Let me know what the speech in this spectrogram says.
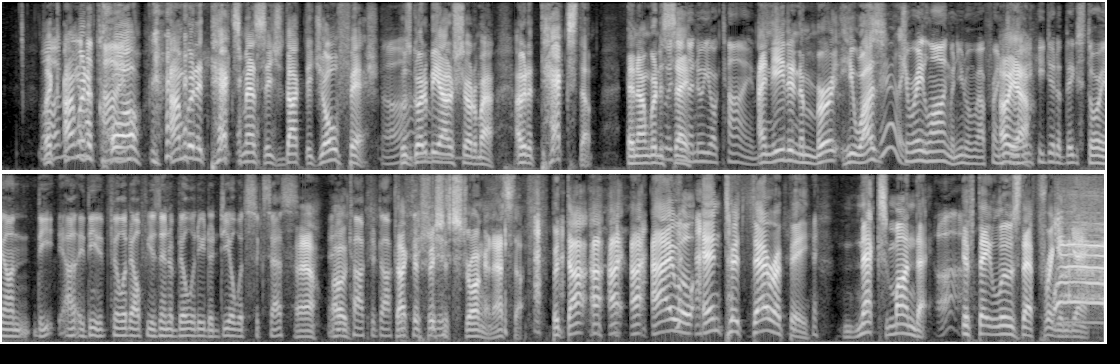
Well, like I I'm going to call, I'm going to text message Dr. Joel Fish, who's going to be out of show tomorrow. I'm going to text them, and I'm going to was say, in the New York Times. I need an emer. He was. Jere Longman, you know my friend. Oh, Jerry, yeah. he did a big story on the uh, the Philadelphia's inability to deal with success. Yeah. and oh, he talked to Doctor Dr. Fish is strong on that stuff. But do- I, I, I, I will enter therapy next Monday Ah. if they lose that friggin' game.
